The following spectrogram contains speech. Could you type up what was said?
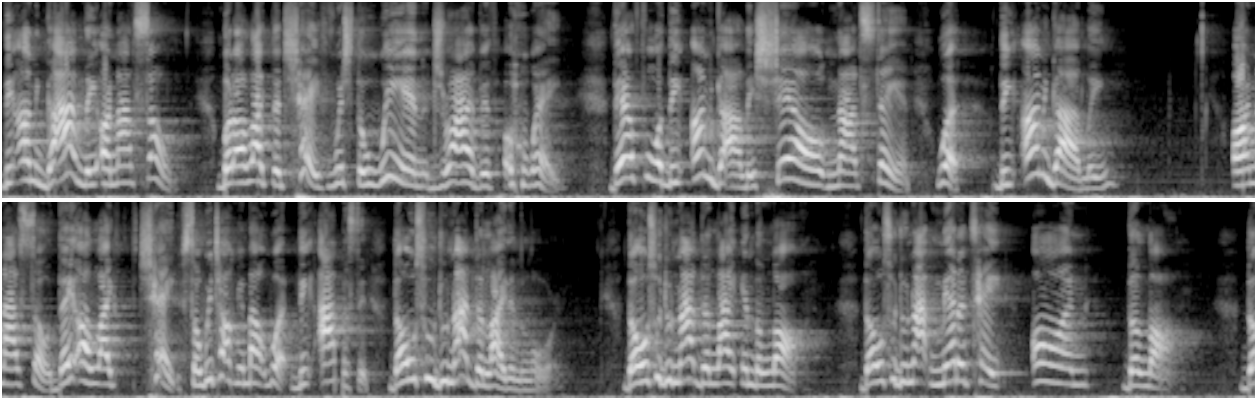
The ungodly are not so, but are like the chaff which the wind driveth away. Therefore, the ungodly shall not stand. What? The ungodly are not so. They are like chaff. So we're talking about what? The opposite. Those who do not delight in the Lord, those who do not delight in the law, those who do not meditate on the law the,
